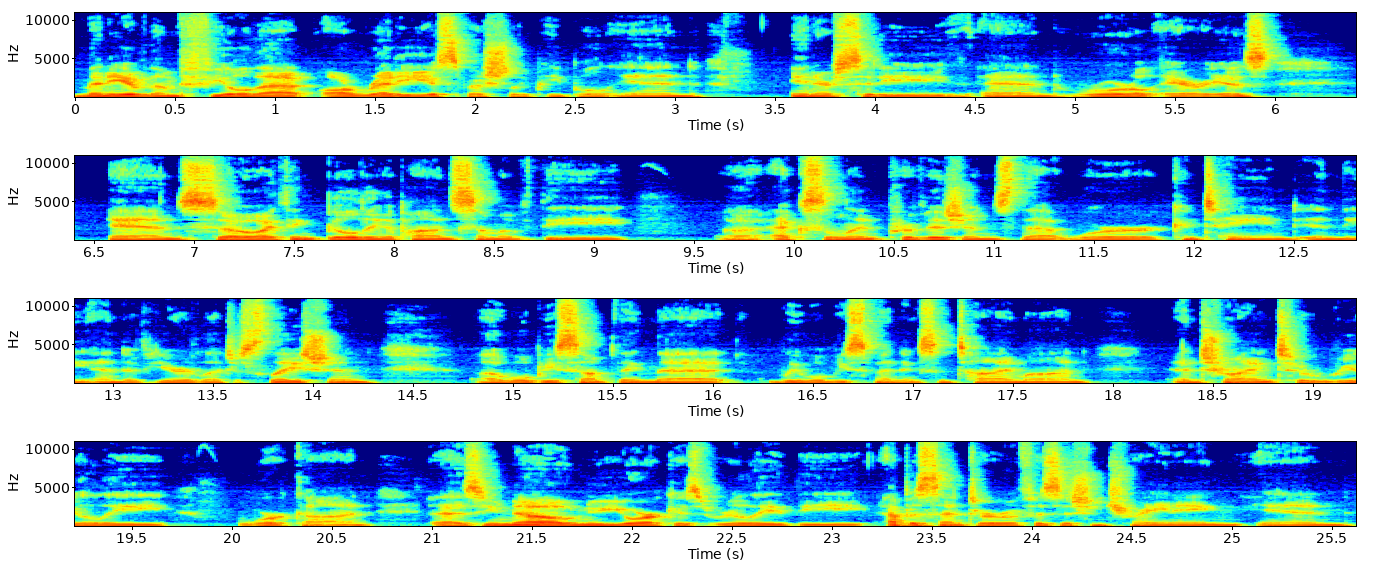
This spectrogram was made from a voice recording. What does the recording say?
Many of them feel that already, especially people in inner city and rural areas. And so I think building upon some of the uh, excellent provisions that were contained in the end of year legislation uh, will be something that we will be spending some time on and trying to really work on. As you know, New York is really the epicenter of physician training in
